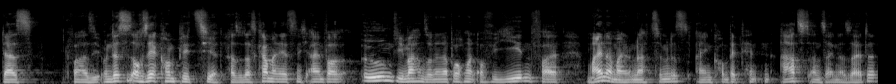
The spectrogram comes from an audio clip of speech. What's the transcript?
dass quasi, und das ist auch sehr kompliziert, also das kann man jetzt nicht einfach irgendwie machen, sondern da braucht man auf jeden Fall, meiner Meinung nach zumindest, einen kompetenten Arzt an seiner Seite,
